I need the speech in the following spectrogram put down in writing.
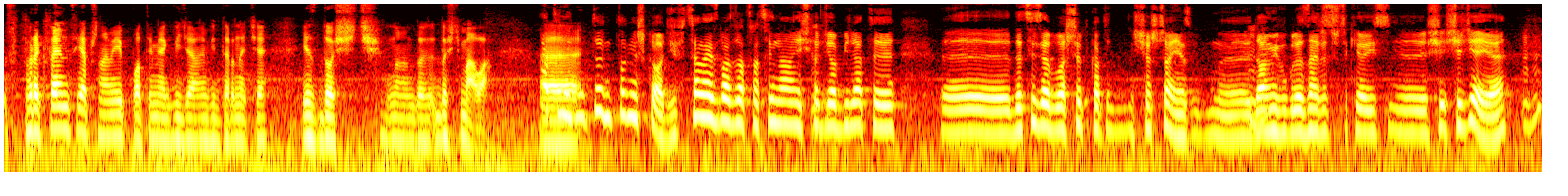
frekwencja, przynajmniej po tym jak widziałem w internecie, jest dość, no, do, dość mała. A to, e, to, to, nie szkodzi. Cena jest bardzo atrakcyjna, jeśli chodzi o bilety. E, decyzja była szybka, to siostrzenie mhm. dało mi w ogóle znać, że coś takiego e, się, się dzieje. Mhm.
